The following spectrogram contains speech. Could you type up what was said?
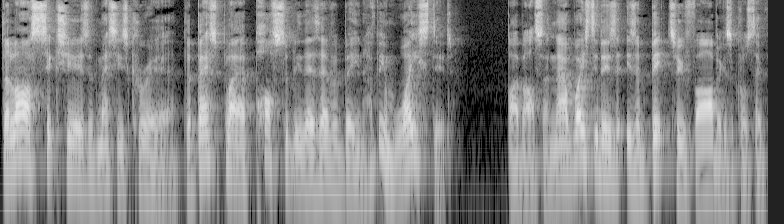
The last six years of Messi's career, the best player possibly there's ever been, have been wasted by Barcelona. Now, wasted is, is a bit too far because, of course, they've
